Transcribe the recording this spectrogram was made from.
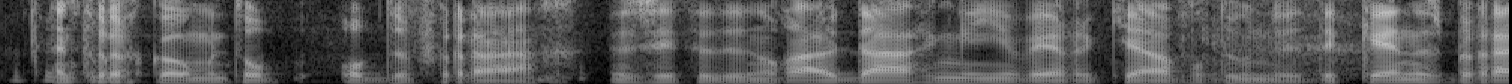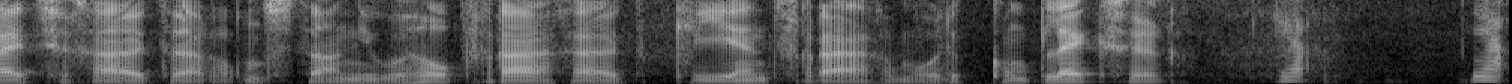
dat is En terugkomend op, op de vraag, zitten er nog uitdagingen in je werk? Ja, voldoende. De kennis breidt zich uit, daar ontstaan nieuwe hulpvragen uit. Cliëntvragen worden complexer. Ja, ja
